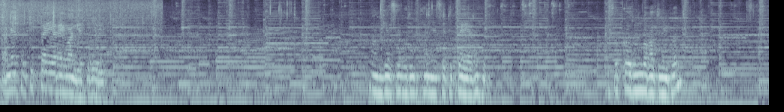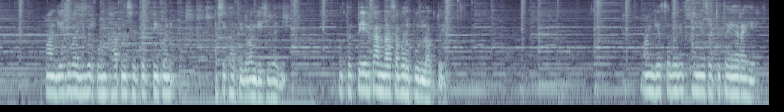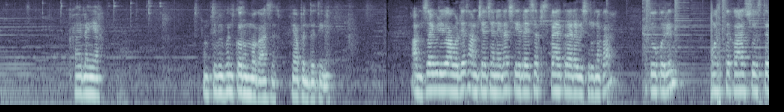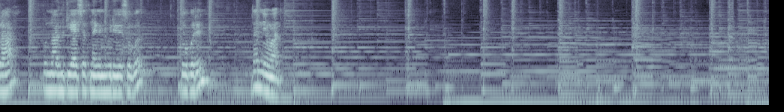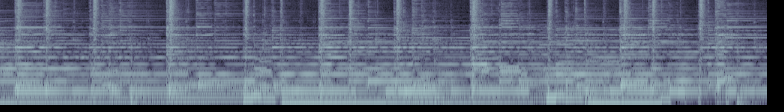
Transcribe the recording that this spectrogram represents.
खाण्यासाठी तयार आहे वांग्याचं भरीत. वांग्याचं भरीत खाण्यासाठी तयार आहे. असं करून बघा तुम्ही पण. वांग्याची भाजी जर कोण खात नसेल तर ती पण अशी खातील वांग्याची भाजी. फक्त तेल कांदा असा भरपूर लागतोय. वांग्याचं बरीच खाण्यासाठी तयार आहे. खायला या. मग तुम्ही पण करून बघा असं ह्या पद्धतीने. आमचा व्हिडिओ आवडल्यास आमच्या चॅनलला शेअर आणि सबस्क्राईब करायला विसरू नका. तोपर्यंत मस्त खा स्वस्त राहा. पुन्हा भेटूया अशाच नवीन व्हिडिओसोबत तोपर्यंत धन्यवाद.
